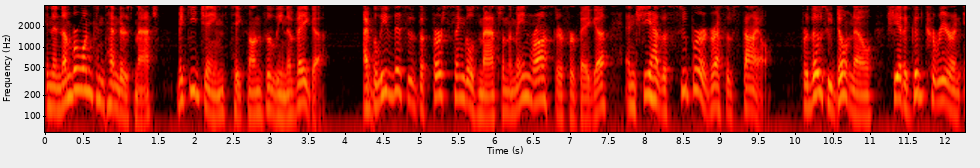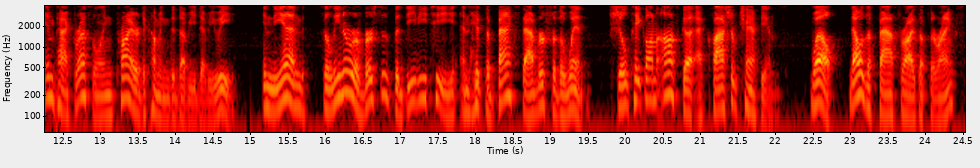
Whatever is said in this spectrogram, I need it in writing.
In a number one contenders match, Mickie James takes on Zelina Vega. I believe this is the first singles match on the main roster for Vega, and she has a super aggressive style. For those who don't know, she had a good career in Impact Wrestling prior to coming to WWE. In the end, Zelina reverses the DDT and hits a backstabber for the win. She'll take on Asuka at Clash of Champions. Well, that was a fast rise up the ranks.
